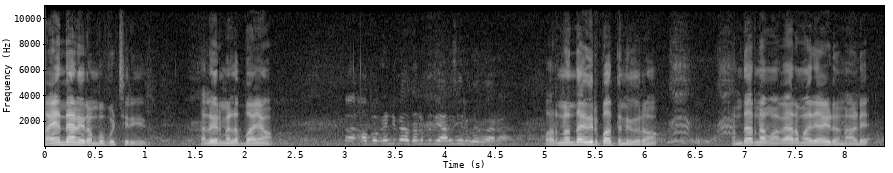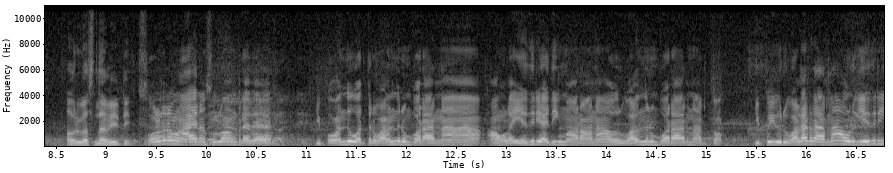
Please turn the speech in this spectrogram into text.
பயம்தான் எனக்கு ரொம்ப பிடிச்சிருக்கு தலைவர் மேலே பயம். அப்போ கண்டிப்பாக தளபதி அரசியலுக்கு வருவாரா? வரணும் தான் எதிர்பார்த்து நிற்கிறோம் வந்தாருன்னா வேறு மாதிரி ஆகிடும் நாடு. அவருக்கு தான் வெயிட்டிங் சொல்கிறவங்க ஆயிரம் சொல்லுவாங்க பிரதர் இப்போ வந்து ஒருத்தர் வளர்ந்துடும் போறாருன்னா அவங்கள எதிரி அதிகமாக வராங்கன்னா அவர் வளர்ந்துடும் போறாருன்னு அர்த்தம். இப்போ இவர் வளர்றாருன்னா அவருக்கு எதிரி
